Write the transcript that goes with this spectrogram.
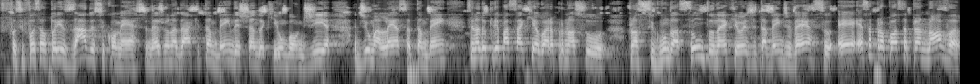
se fosse autorizado esse comércio, né? Joana Dark também deixando aqui um bom dia, Dilma Lessa também. Senador, eu queria passar aqui agora para o nosso, nosso segundo assunto, né, que hoje está bem diverso, é essa proposta para nova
